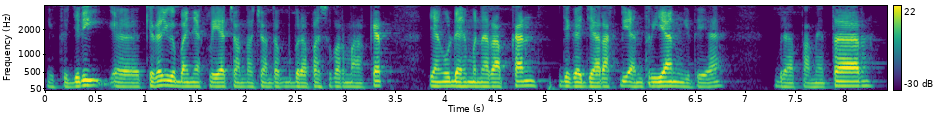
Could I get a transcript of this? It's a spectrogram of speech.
Gitu. Jadi eh, kita juga banyak lihat contoh-contoh beberapa supermarket yang udah menerapkan jaga jarak di antrian gitu ya. Berapa meter,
